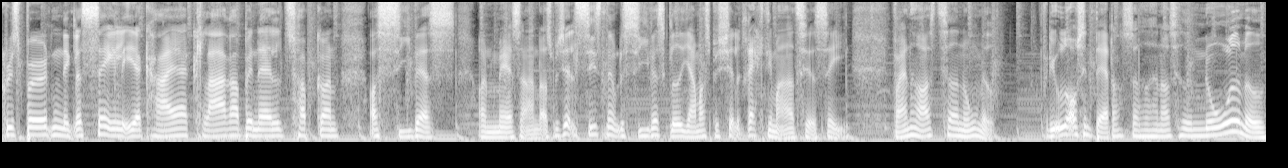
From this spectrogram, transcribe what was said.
Chris Burton, Niklas Sal, Ea Kaja, Clara Benal, Top Gun og Sivas og en masse andre. Og specielt sidstnævnte Sivas glæder jeg mig specielt rigtig meget til at se. For han havde også taget nogen med. Fordi udover sin datter, så havde han også heddet Node med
